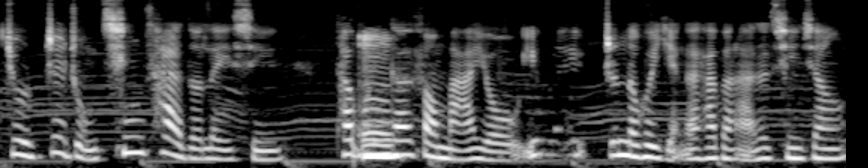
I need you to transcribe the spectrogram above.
就是这种青菜的类型，它不应嗯该放麻油，因为真的会掩盖它本来的清香。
